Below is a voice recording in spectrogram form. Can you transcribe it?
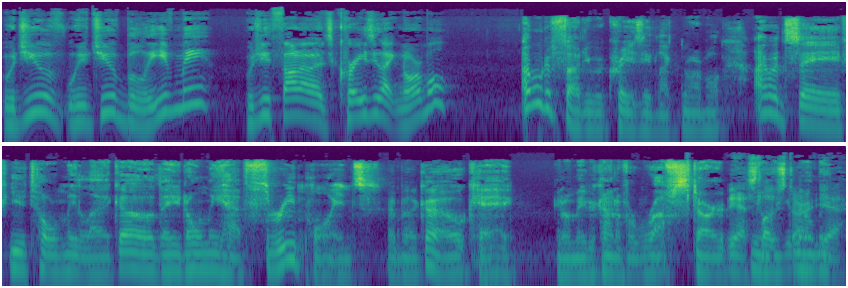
Would you have, would you have believed me? Would you thought I was crazy like normal? I would have thought you were crazy like normal. I would say if you told me like, oh, they'd only have three points, I'd be like, oh, okay. You know, maybe kind of a rough start. Yeah, slow you know, start. Yeah,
